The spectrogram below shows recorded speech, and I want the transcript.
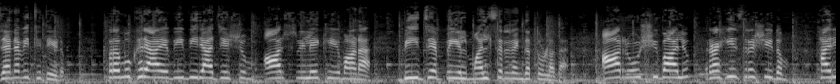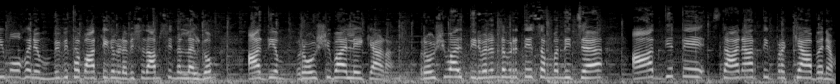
ജനവിധി തേടും. പ്രമുഖരായ വി വി രാജേഷും ആർ ശ്രീലേഖയുമാണ് ബി ജെ പിയിൽ മത്സര രംഗത്തുള്ളത് ആർ റോഷിബാലും റഹീസ് റഷീദും ഹരിമോഹനും വിവിധ പാർട്ടികളുടെ വിശദാംശങ്ങൾ നൽകും. ആദ്യം റോഷിബാലിലേക്കാണ്. റോഷിബാൽ തിരുവനന്തപുരത്തെ സംബന്ധിച്ച് ആദ്യത്തെ സ്ഥാനാർത്ഥി പ്രഖ്യാപനം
